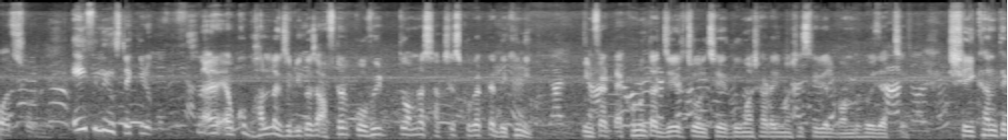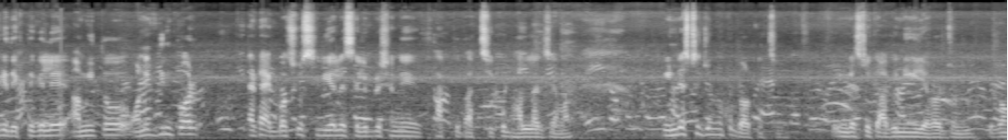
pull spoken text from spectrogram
বছর। এই ফিলিংসটা কীরকম? খুব ভালো লাগছে বিকজ আফটার কোভিড তো আমরা সাকসেস খুব একটা দেখিনি। ইনফ্যাক্ট এখনও তার জের চলছে দু মাস আড়াই মাসে সিরিয়াল বন্ধ হয়ে যাচ্ছে। সেইখান থেকে দেখতে গেলে আমি তো অনেক দিন পর একটা এক বছর সিরিয়ালে সেলিব্রেশনে থাকতে পাচ্ছি খুব ভালো লাগছে আমার। ইন্ডাস্ট্রির জন্য খুব দরকার ছিল। ইন্ডাস্ট্রিকে আগে নিয়ে যাওয়ার জন্য এবং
